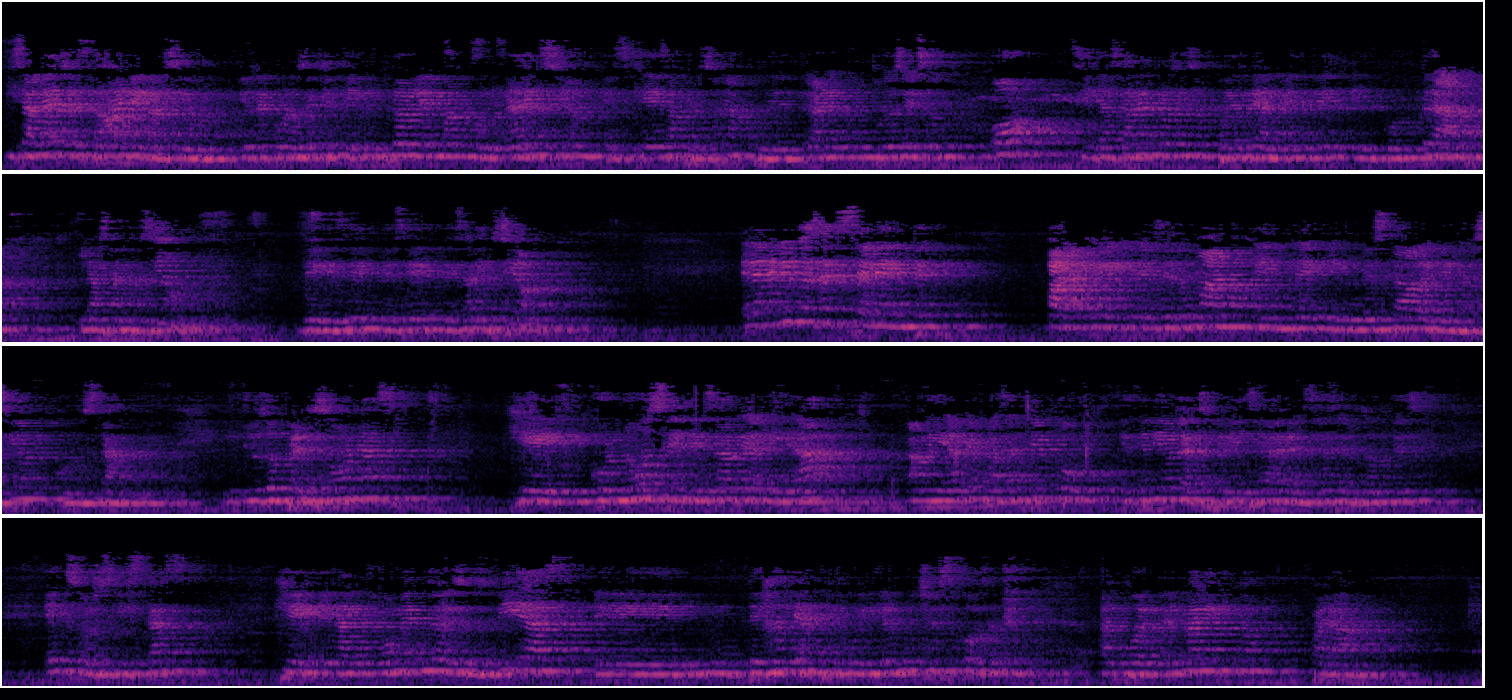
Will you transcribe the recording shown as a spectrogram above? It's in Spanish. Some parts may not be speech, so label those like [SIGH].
y sale de su estado de negación y reconoce que tiene un problema con una adicción, es que esa persona puede entrar en un proceso o, si ya está en el proceso, puede realmente encontrar la sanación de, ese, de, ese, de esa adicción. El enemigo es excelente para que el ser humano entre en un estado de negación constante. Incluso personas que conocen esa realidad a medida que pasa el tiempo, he tenido la experiencia de ver sacerdotes exorcistas que en algún momento de sus vidas eh, dejan de atribuirle muchas cosas al poder del maligno para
